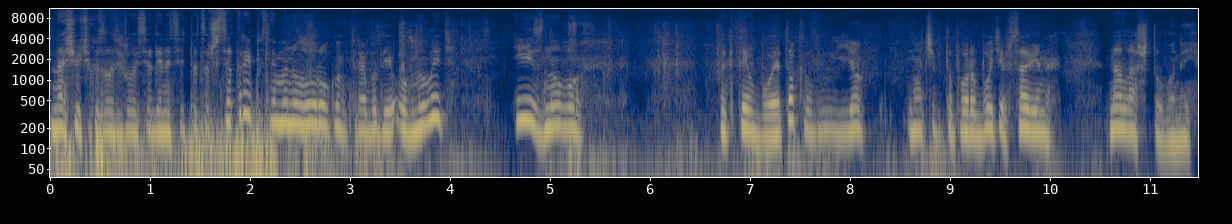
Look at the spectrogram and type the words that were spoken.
На щучку залишилося 11563 після минулого року. Треба буде її обнулити і знову пекти в бой. А Так, як начебто по роботі все він налаштований.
